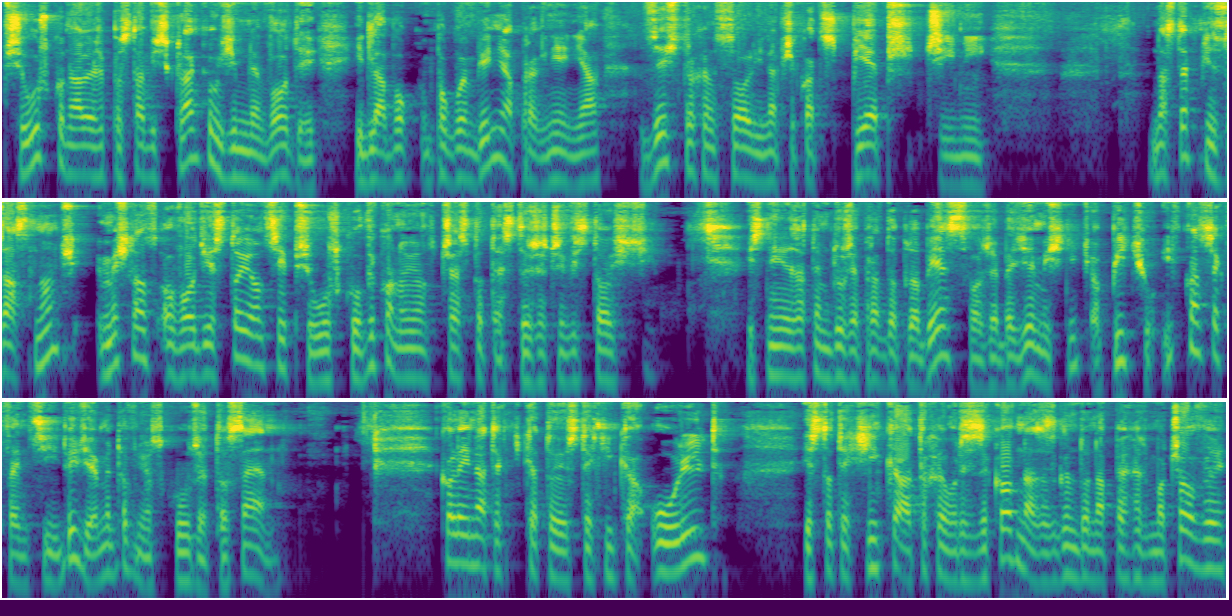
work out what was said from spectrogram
Przy łóżku należy postawić szklankę zimnej wody i dla pogłębienia pragnienia zjeść trochę soli, na przykład z pieprz, chili. Następnie zasnąć, myśląc o wodzie stojącej przy łóżku, wykonując często testy rzeczywistości. Istnieje zatem duże prawdopodobieństwo, że będziemy śnić o piciu i w konsekwencji dojdziemy do wniosku, że to sen. Kolejna technika to jest technika ULT. Jest to technika trochę ryzykowna ze względu na pęcherz moczowy,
